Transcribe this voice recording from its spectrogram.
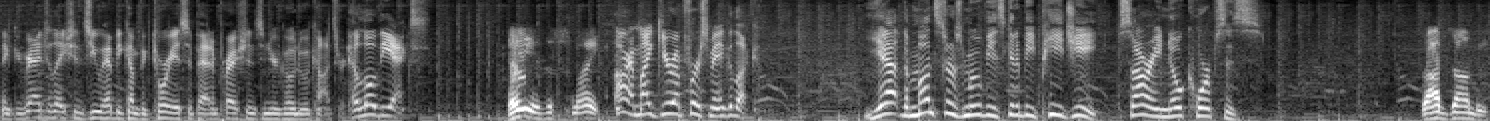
then congratulations, you have become victorious at Bad Impressions and you're going to a concert. Hello, the X. Hey, this is Mike. All right, Mike, you're up first, man. Good luck. Yeah, the Munsters movie is going to be PG. Sorry, no corpses. Rob Zombie.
